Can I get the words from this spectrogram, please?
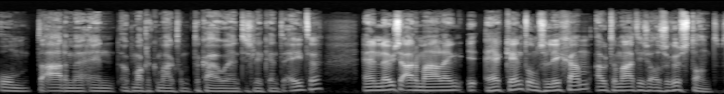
om te ademen en ook makkelijker maakt om te kauwen en te slikken en te eten. En neusademhaling herkent ons lichaam automatisch als ruststand.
